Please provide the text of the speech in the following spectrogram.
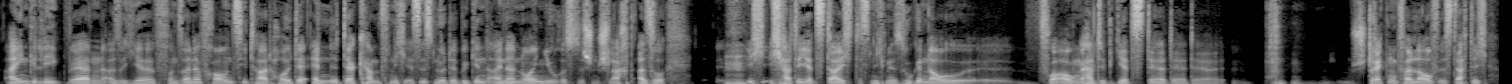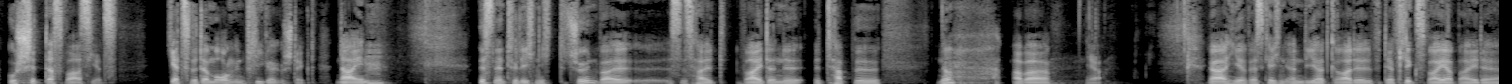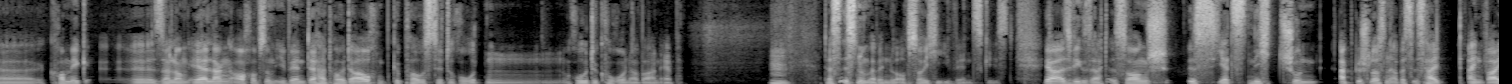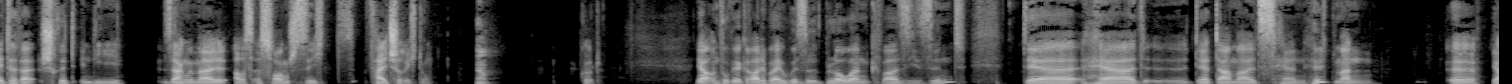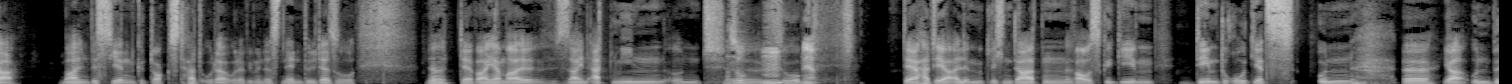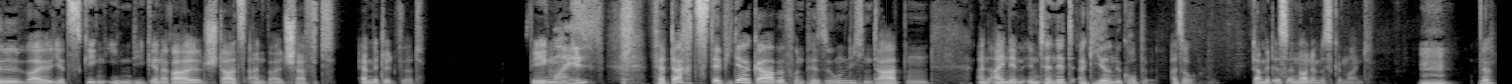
eingelegt werden. Also hier von seiner Frau ein Zitat, heute endet der Kampf nicht, es ist nur der Beginn einer neuen juristischen Schlacht. Also mhm. ich, ich hatte jetzt, da ich das nicht mehr so genau äh, vor Augen hatte, wie jetzt der, der, der Streckenverlauf ist, dachte ich, oh shit, das war's jetzt. Jetzt wird er morgen in den Flieger gesteckt. Nein, mhm. ist natürlich nicht schön, weil äh, es ist halt weiter eine Etappe, ne? Aber ja. Ja, hier Westkirchen Andy hat gerade, der Flix war ja bei der Comic äh, Salon Erlangen auch auf so einem Event, der hat heute auch gepostet roten, rote Corona-Warn-App. Hm. Das ist nun mal, wenn du auf solche Events gehst. Ja, also wie gesagt, Assange ist jetzt nicht schon abgeschlossen, aber es ist halt ein weiterer Schritt in die, sagen wir mal, aus Assange Sicht falsche Richtung. Ja. Gut. Ja, und wo wir gerade bei Whistleblowern quasi sind, der Herr, der damals Herrn Hildmann, äh, ja, mal ein bisschen gedoxt hat oder, oder wie man das nennen will, der so, ne, der war ja mal sein Admin und so, äh, mhm, so. Ja. Der hatte ja alle möglichen Daten rausgegeben. Dem droht jetzt un, äh, ja, Unbill, weil jetzt gegen ihn die Generalstaatsanwaltschaft ermittelt wird. Wegen weil? Verdachts der Wiedergabe von persönlichen Daten an eine im Internet agierende Gruppe. Also damit ist Anonymous gemeint. Mhm. Ne?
